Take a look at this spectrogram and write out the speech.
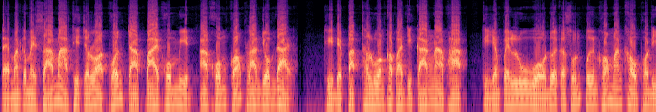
แต่มันก็ไม่สามารถที่จะรอดพ้นจากปลายคมมีดอาคมของพลานโยมได้ ที่ได้ปักทะลวงเข้าไปที่กลางหน้าผากที่ยังเป็นรูโว่ด้วยกระสุนปืนของมันเข้าพอดี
